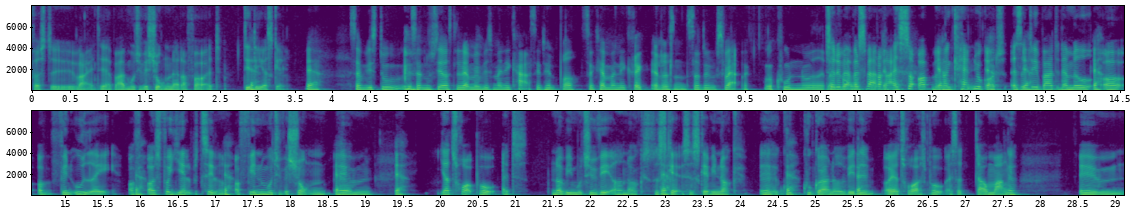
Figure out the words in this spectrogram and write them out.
første vej. Det er bare, at motivationen er der for, at det er ja. det, jeg skal. Ja, så hvis du, altså du siger også det der med, hvis man ikke har sit helbred, så kan man ikke rigtig, eller sådan, så er det jo svært at, at kunne noget. Eller så er det i hvert fald svært at rejse sig op, men ja. man kan jo ja. godt. Altså ja. det er bare det der med ja. at, at finde ud af, og ja. også få hjælp til ja. at finde motivationen. Ja. Øhm, ja. Jeg tror på, at når vi er motiveret nok, så skal, ja. så skal vi nok øh, kunne, ja. kunne gøre noget ved ja. det. Og jeg tror også på, altså der er jo mange... Øh,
